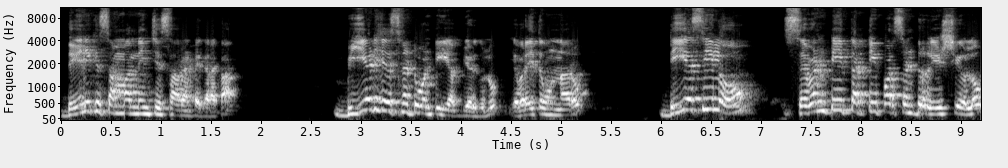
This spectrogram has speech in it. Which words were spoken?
దేనికి సంబంధించి సార్ అంటే కనుక బిఎడ్ చేసినటువంటి అభ్యర్థులు ఎవరైతే ఉన్నారో డిఎస్సిలో సెవెంటీ థర్టీ పర్సెంట్ రేషియోలో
